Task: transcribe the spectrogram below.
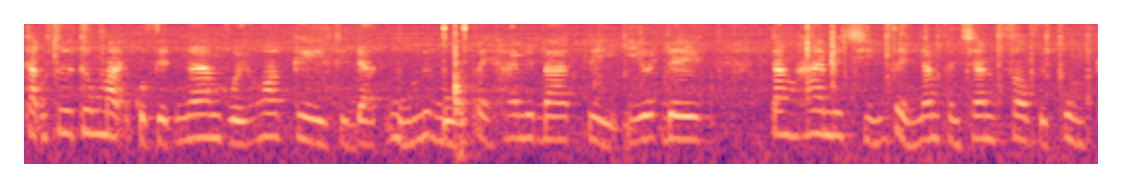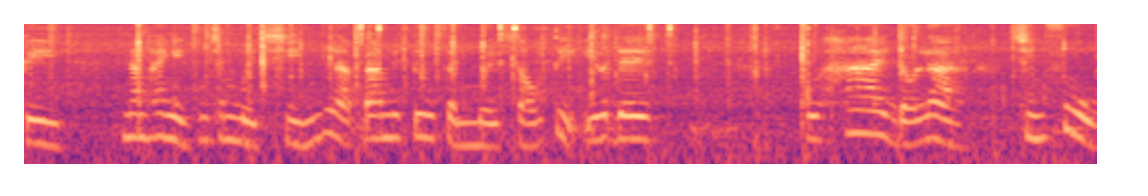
Thặng dư thương mại của Việt Nam với Hoa Kỳ thì đạt 44,23 tỷ USD, tăng 29,5% so với cùng kỳ. Năm 2019 là 34,16 tỷ USD. Thứ hai đó là chính phủ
